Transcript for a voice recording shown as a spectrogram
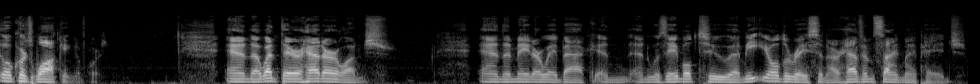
of course, walking, of course and I went there, had our lunch, and then made our way back, and, and was able to uh, meet Yildiray Cinar, have him sign my page.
